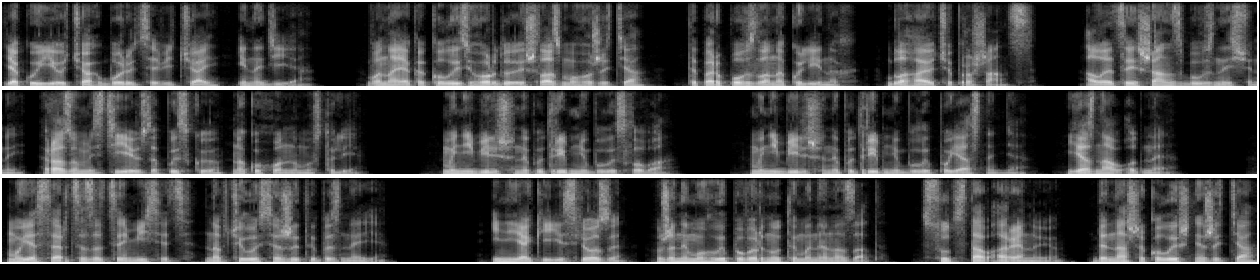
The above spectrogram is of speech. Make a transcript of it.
як у її очах борються відчай і надія. Вона, яка колись гордо йшла з мого життя, тепер повзла на колінах, благаючи про шанс. Але цей шанс був знищений разом із тією запискою на кухонному столі. Мені більше не потрібні були слова. Мені більше не потрібні були пояснення. Я знав одне моє серце за цей місяць навчилося жити без неї. І ніякі її сльози вже не могли повернути мене назад. Суд став ареною, де наше колишнє життя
